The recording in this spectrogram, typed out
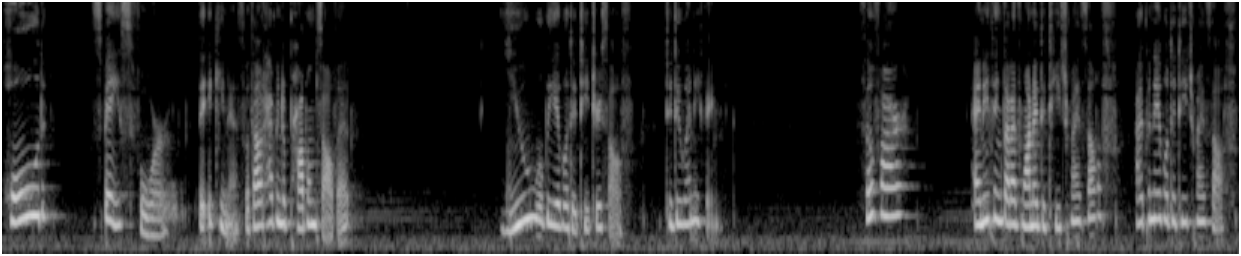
hold space for the ickiness without having to problem solve it, you will be able to teach yourself to do anything. So far, anything that I've wanted to teach myself, I've been able to teach myself.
